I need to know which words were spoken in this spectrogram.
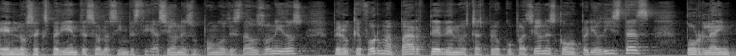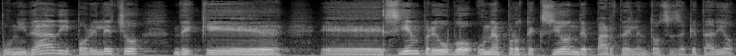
en los expedientes o las investigaciones, supongo, de Estados Unidos, pero que forma parte de nuestras preocupaciones como periodistas por la impunidad y por el hecho de que eh, siempre hubo una protección de parte del entonces secretario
